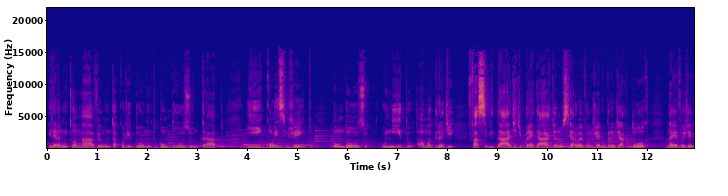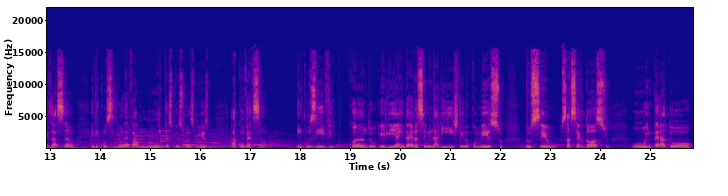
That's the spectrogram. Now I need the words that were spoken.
ele era muito amável, muito acolhedor, muito bondoso no trato, e com esse jeito bondoso, unido a uma grande facilidade de pregar, de anunciar o evangelho, um grande ardor na evangelização, ele conseguiu levar muitas pessoas mesmo à conversão. Inclusive, quando ele ainda era seminarista e no começo do seu sacerdócio, o imperador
